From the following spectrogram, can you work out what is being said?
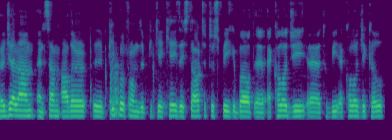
Öcalan and some other uh, people from the PKK, they started to speak about uh, ecology, uh, to be ecological,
